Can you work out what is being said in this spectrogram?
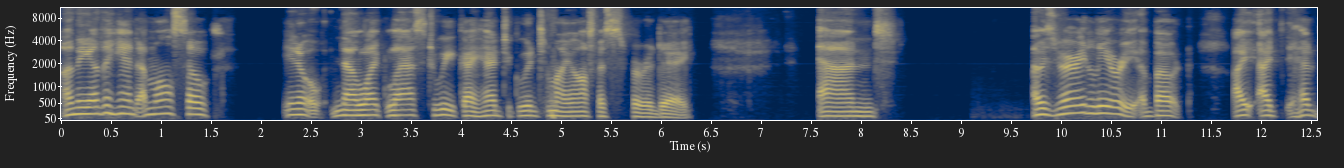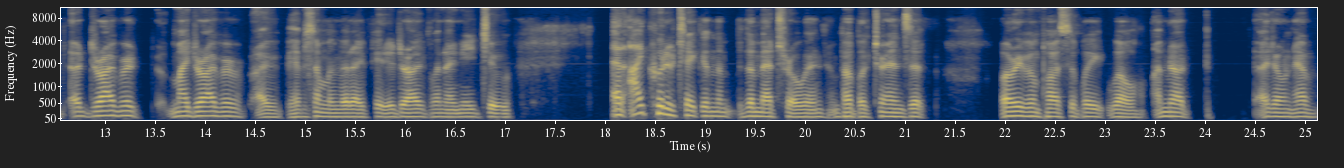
on the other hand, I'm also, you know, now like last week, I had to go into my office for a day. and I was very leery about. I I had a driver, my driver. I have someone that I pay to drive when I need to, and I could have taken the the metro in, in public transit, or even possibly. Well, I'm not. I don't have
